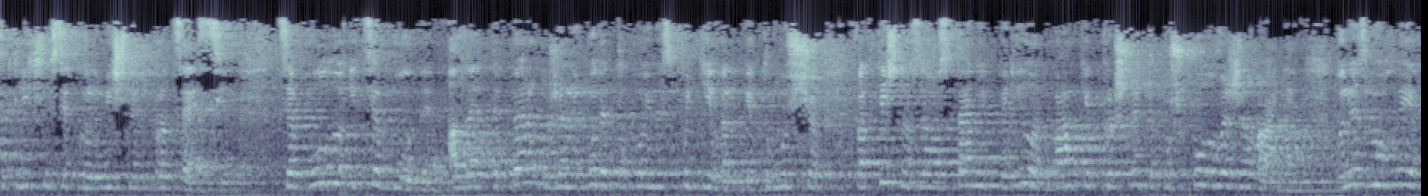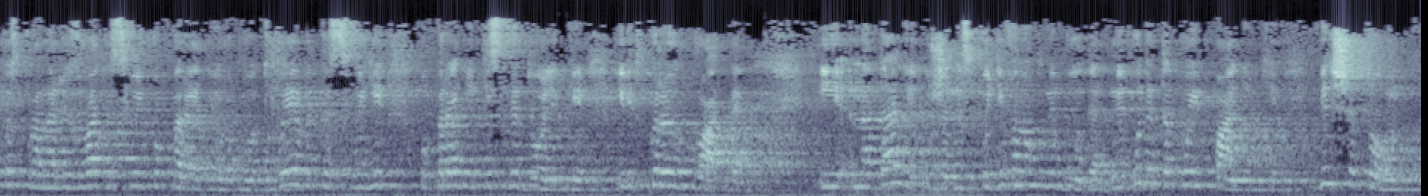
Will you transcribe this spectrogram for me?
циклічність економічних процесів. Це було і це буде. Але тепер уже не буде такої несподіванки, тому що фактично за останній період банки пройшли таку школу виживання. Вони змогли якось проаналізувати свою попередню роботу, виявити свої попередні якісь недоліки і відкоригувати. І надалі вже несподіванок не буде, не буде такої паніки. Більше того,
